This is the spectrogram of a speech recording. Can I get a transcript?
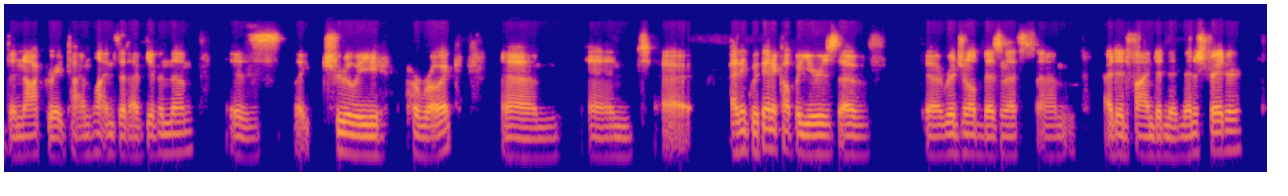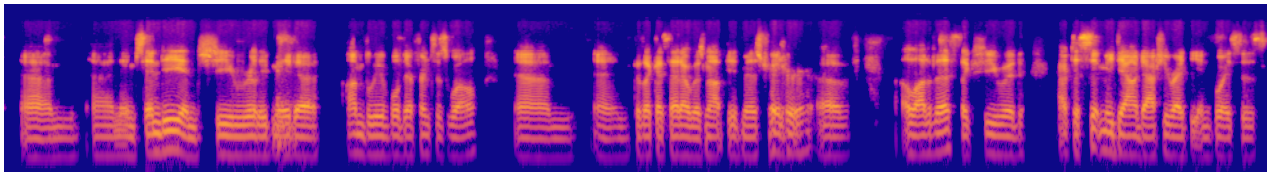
the not great timelines that I've given them is like truly heroic um and uh, I think within a couple of years of the original business, um, I did find an administrator um, uh, named Cindy, and she really made a unbelievable difference as well. Um, and because, like I said, I was not the administrator of a lot of this. Like she would have to sit me down to actually write the invoices,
